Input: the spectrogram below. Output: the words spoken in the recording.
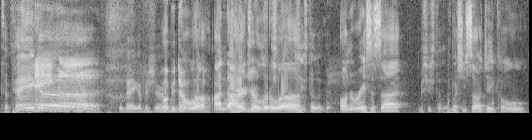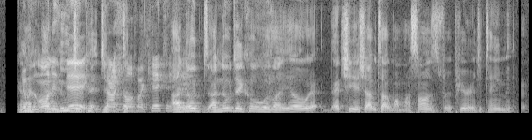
Topanga, Topanga. Topanga for sure. Hope you're doing well. I, I heard you're a little uh, she still look good, on the racist side, but she still look good. but she saw J Cole. And It was I- on I his knew dick, Japan- trying to show off her kicks and I shit. know, I know. J Cole was like, "Yo, that, that cheating shot be talking about my songs for pure entertainment."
